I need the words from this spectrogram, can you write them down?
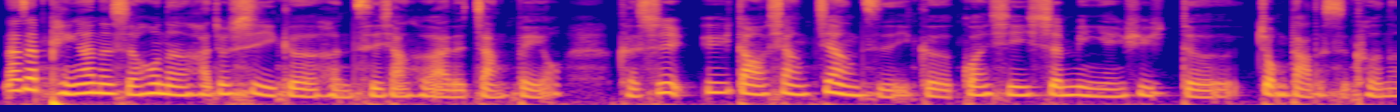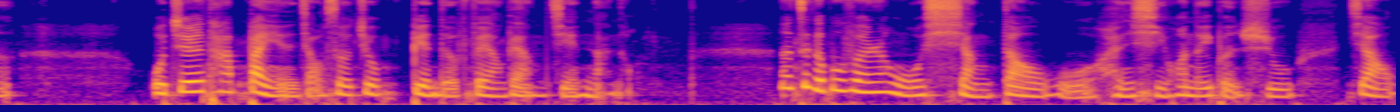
那在平安的时候呢，他就是一个很慈祥和蔼的长辈哦。可是遇到像这样子一个关系生命延续的重大的时刻呢，我觉得他扮演的角色就变得非常非常艰难哦。那这个部分让我想到我很喜欢的一本书，叫《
